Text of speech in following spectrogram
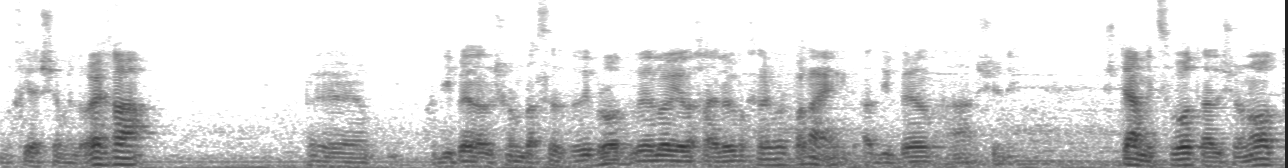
אנוכי השם אלוהיך, הדיבר הראשון בעשרת הדיברות, ולא יהיה לך אלוהים אחרים על פניי, הדיבר השני. שתי המצוות הראשונות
